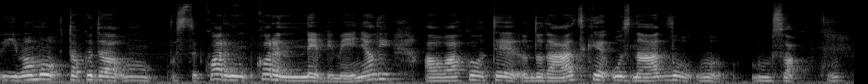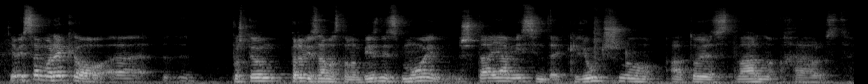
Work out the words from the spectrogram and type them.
imamo, tako da um, koren, koren ne bi menjali, a ovako te dodatke uz nadlu svaku. Ja bih samo rekao, pošto je on prvi samostalan biznis, moj, šta ja mislim da je ključno, a to je stvarno hrabrost.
